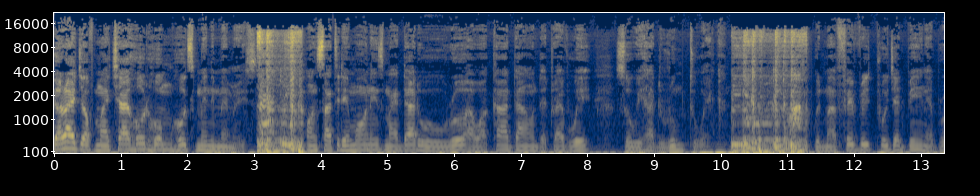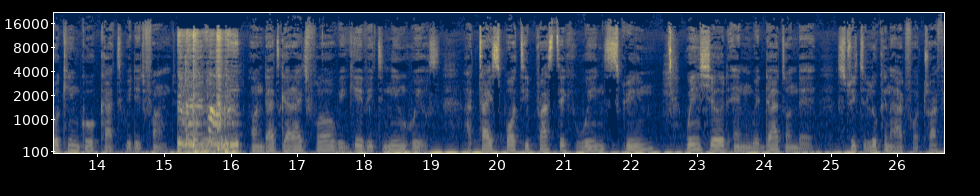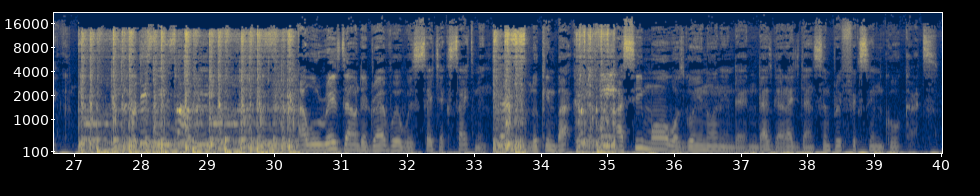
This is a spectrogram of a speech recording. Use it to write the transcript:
garage of my childhood home holds many memories. On Saturday mornings, my dad would roll our car down the driveway so we had room to work. With my favorite project being a broken go kart we did found. On that garage floor, we gave it new wheels, a tight sporty plastic windscreen, windshield, and with that on the street looking out for traffic. Will race down the driveway with such excitement. Looking back, I see more was going on in, the, in that garage than simply fixing go karts.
